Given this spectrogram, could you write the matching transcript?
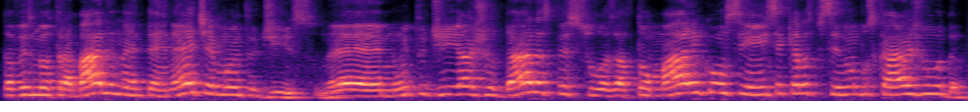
talvez meu trabalho na internet é muito disso, né? É muito de ajudar as pessoas a tomarem consciência que elas precisam buscar ajuda.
